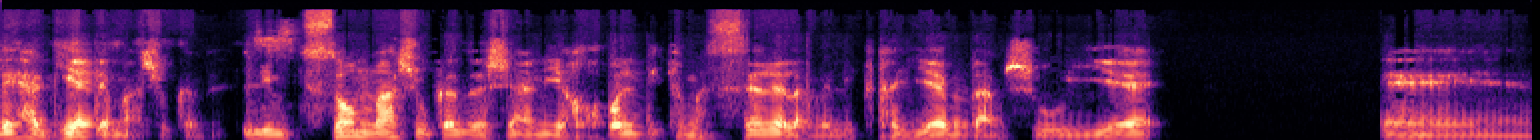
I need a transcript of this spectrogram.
להגיע למשהו כזה, למצוא משהו כזה שאני יכול להתמסר אליו ולהתחייב אליו, שהוא יהיה אה,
